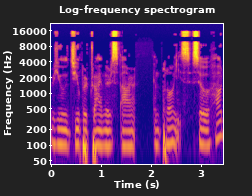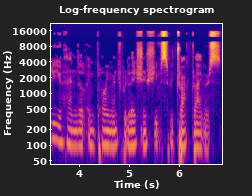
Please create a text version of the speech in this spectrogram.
ruled Uber drivers are employees. So, how do you handle employment relationships with truck drivers?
